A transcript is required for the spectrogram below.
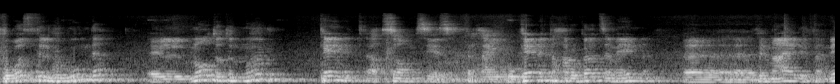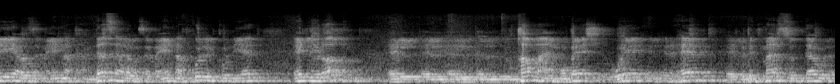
في وسط الهجوم ده نقطة النور كانت اعتصام سياسي في الحقيقة وكانت تحركات زمايلنا آه، في المعاهد الفنية وزمايلنا في هندسة وزمايلنا في كل الكليات اللي رغم ال- ال- ال- القمع المباشر والإرهاب اللي بتمارسه الدولة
